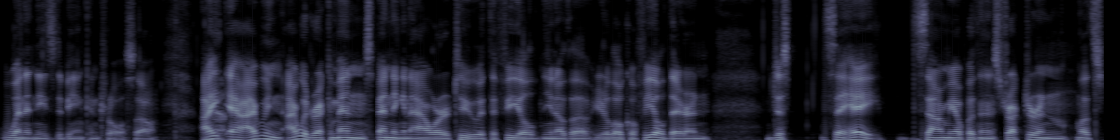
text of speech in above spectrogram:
when it needs to be in control. So, I Yeah. yeah, I mean I would recommend spending an hour or two at the field, you know, the your local field there, and just say, hey, sign me up with an instructor, and let's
